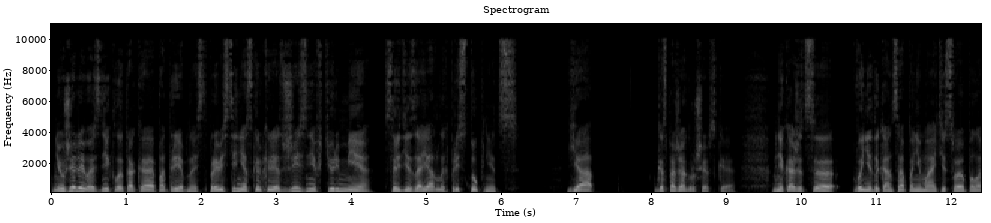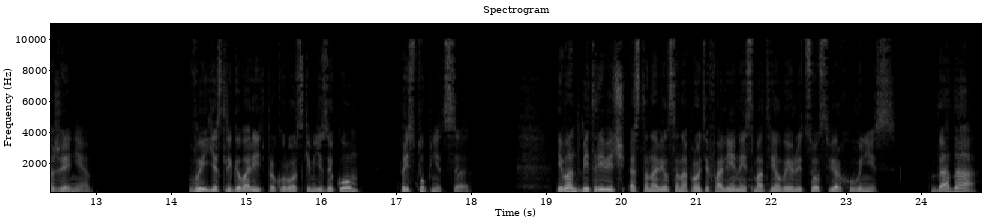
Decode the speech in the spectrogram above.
Неужели возникла такая потребность провести несколько лет жизни в тюрьме среди заядлых преступниц? Я «Госпожа Грушевская, мне кажется, вы не до конца понимаете свое положение. Вы, если говорить прокурорским языком, преступница». Иван Дмитриевич остановился напротив Алины и смотрел в ее лицо сверху вниз. «Да-да,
